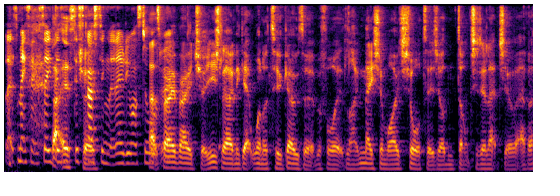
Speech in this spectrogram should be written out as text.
Let's make something so That dis- is true. disgusting that nobody wants to That's order That's very, it. very true. Usually I only get one or two goes at it before it's like nationwide shortage on Dulce de Leche or whatever.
